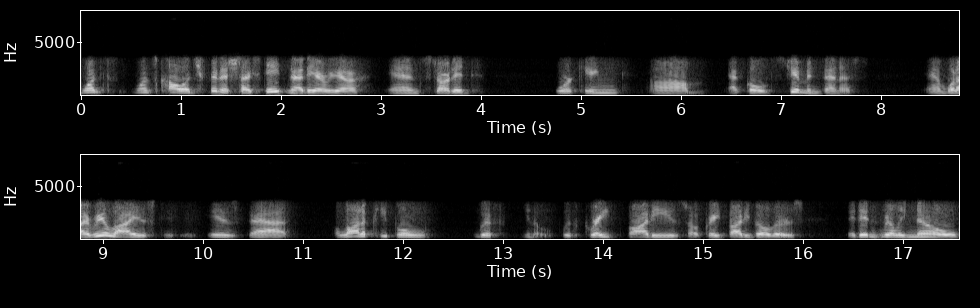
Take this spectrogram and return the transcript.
once once college finished, I stayed in that area and started working um, at Gold's Gym in Venice. And what I realized is that a lot of people with you know with great bodies or great bodybuilders, they didn't really know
